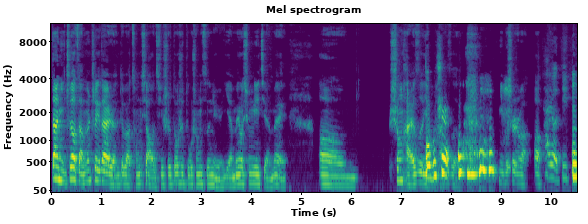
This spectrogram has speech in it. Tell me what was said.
但你知道咱们这一代人对吧？从小其实都是独生子女，也没有兄弟姐妹，嗯，生孩子养孩我不是子，你不是是吧？哦，他有弟弟，嗯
